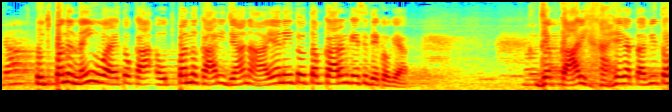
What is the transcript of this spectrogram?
ज्ञान उत्पन्न नहीं हुआ है तो का, उत्पन्न कार्य ज्ञान आया नहीं तो तब कारण कैसे देखोगे आप? जब कार्य आएगा तभी तो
